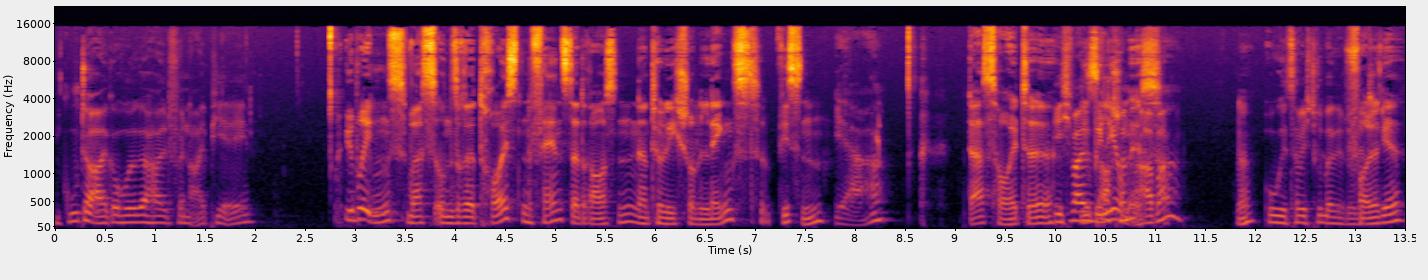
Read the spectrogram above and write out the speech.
Ein guter Alkoholgehalt für ein IPA. Übrigens, was unsere treuesten Fans da draußen natürlich schon längst wissen, Ja. dass heute Ich weiß Jubiläum es auch schon, ist. aber... Ne? Oh, jetzt habe ich drüber geredet. Folge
